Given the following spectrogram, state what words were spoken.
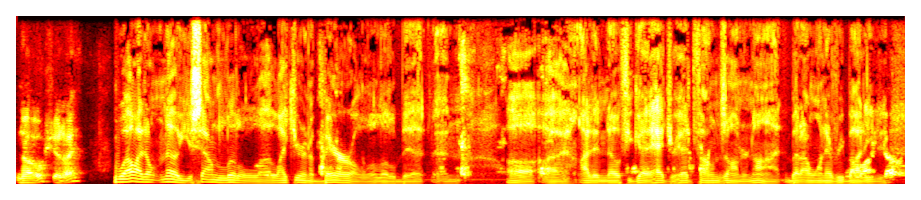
No, should I? Well, I don't know. You sound a little uh, like you're in a barrel a little bit, and uh, I, I didn't know if you got, had your headphones on or not. But I want Oh, everybody to,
